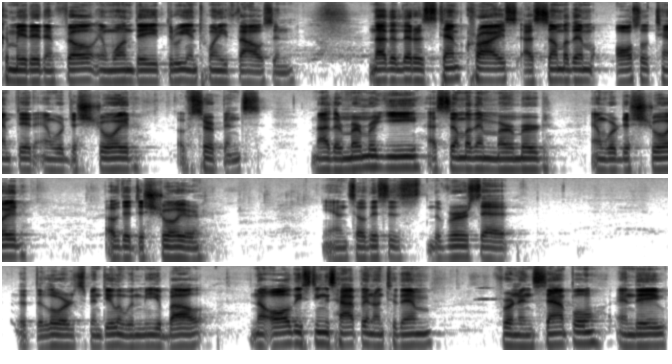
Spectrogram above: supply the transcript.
committed and fell in one day three and twenty thousand. Neither let us tempt Christ, as some of them also tempted and were destroyed of serpents. Neither murmur ye, as some of them murmured and were destroyed of the destroyer. And so this is the verse that that the Lord's been dealing with me about. Now all these things happen unto them for an example, and they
